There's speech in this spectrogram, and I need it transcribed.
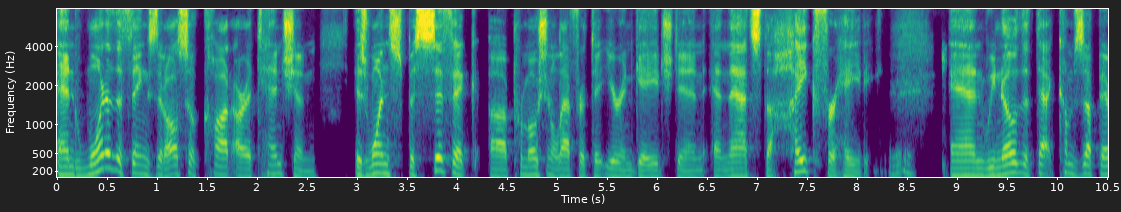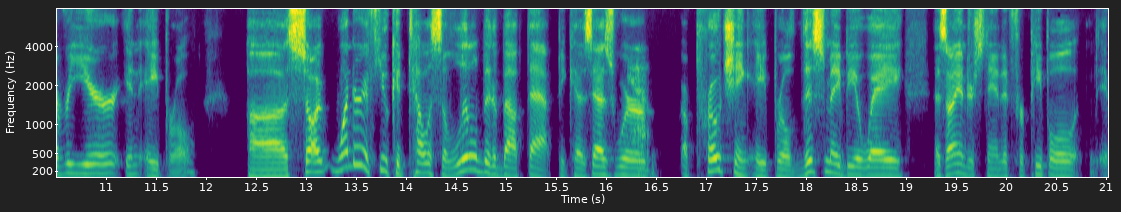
and one of the things that also caught our attention is one specific uh, promotional effort that you're engaged in, and that's the hike for Haiti. Mm-hmm. And we know that that comes up every year in April. Uh, so I wonder if you could tell us a little bit about that, because as we're yeah. Approaching April, this may be a way, as I understand it, for people eh,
